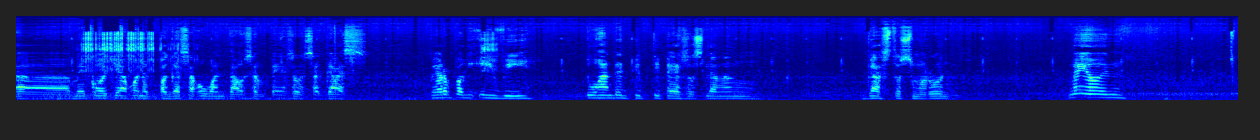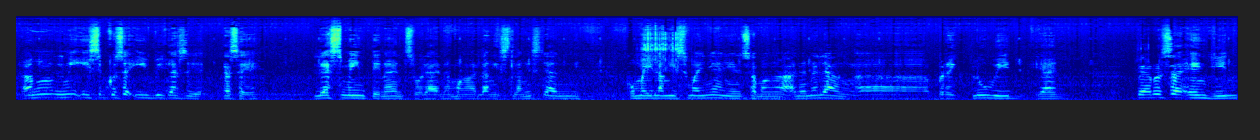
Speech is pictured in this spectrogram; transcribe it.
ah, may kotse ako, nagpagas ako 1,000 pesos sa gas. Pero pag EV, 250 pesos lang ang gastos mo ron. Ngayon, ang iniisip ko sa EV kasi, kasi less maintenance. Wala na mga langis-langis yan. Kung may langis man yan, yun sa mga ano na lang, ah, brake fluid, yan. Pero sa engine,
